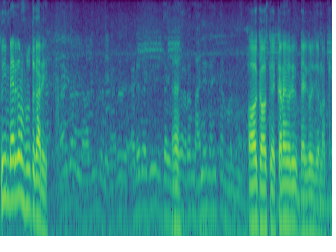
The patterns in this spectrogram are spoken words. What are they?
তুই বের করুন ফুলতে গাড়ি। ওকে ওকে, কেন করে বের করে দিও ওকে।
